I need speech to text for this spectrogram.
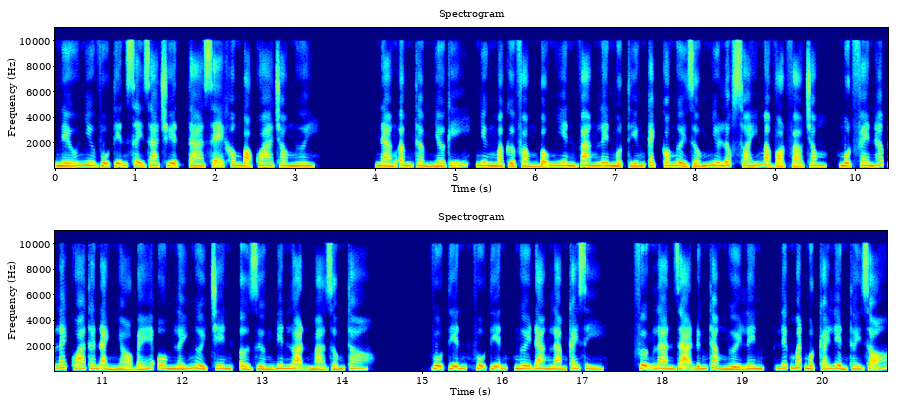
nếu như vụ tiễn xảy ra chuyện ta sẽ không bỏ qua cho ngươi. Nàng âm thầm nhớ kỹ, nhưng mà cửa phòng bỗng nhiên vang lên một tiếng cạch có người giống như lốc xoáy mà vọt vào trong, một phen hấp lách qua thân ảnh nhỏ bé ôm lấy người trên, ở giường điên loạn mà giống to. Vụ tiễn, vụ tiễn, ngươi đang làm cái gì? Phượng Lan dạ đứng thẳng người lên, liếc mắt một cái liền thấy rõ,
